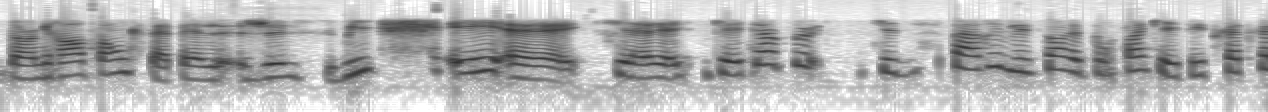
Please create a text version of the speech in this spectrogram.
d'un grand oncle qui s'appelle Jules Sioui et euh, qui, a, qui a été un peu qui a disparu de l'histoire et pourtant qui a été très, très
